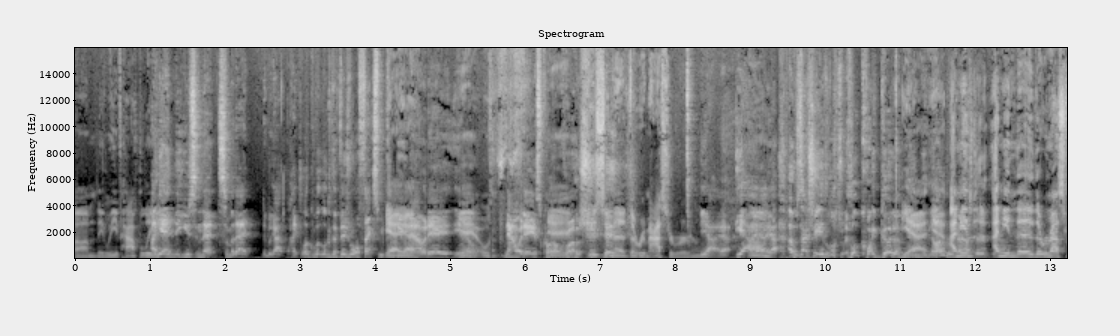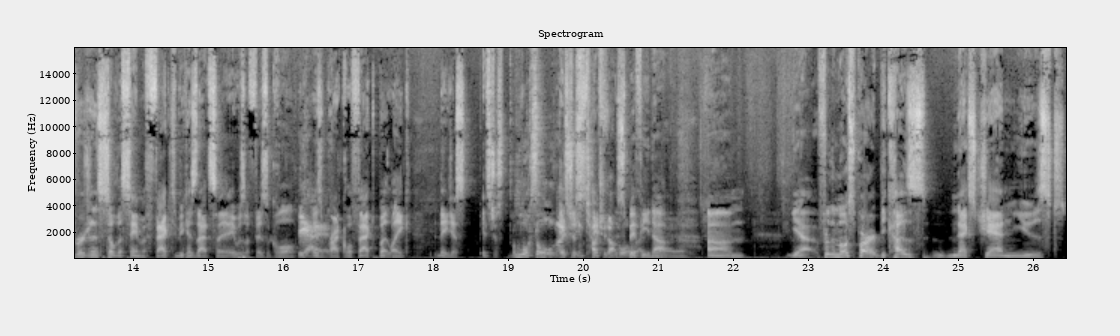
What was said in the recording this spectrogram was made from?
Um, they leave happily. Again, using that some of that. We got like look look at the visual effects we can Yeah, do yeah. nowadays. You Yeah, know, nowadays, quote unquote. just in the, the remastered version. yeah, yeah, yeah, yeah, yeah. I was actually it looked it looked quite good. On, Yeah, in the yeah. I mean, I mean, the the remastered version is still the same effect because that's a, it was a physical, Yeah, it's a practical effect, but like they just, it's just looks a little nice. it's just touch it up, a little bit. spiffied up. Um, yeah, for the most part, because next gen used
